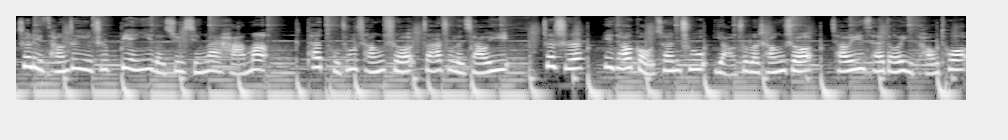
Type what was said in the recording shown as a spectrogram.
这里藏着一只变异的巨型癞蛤蟆。他吐出长舌，抓住了乔伊。这时，一条狗窜出，咬住了长舌，乔伊才得以逃脱。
